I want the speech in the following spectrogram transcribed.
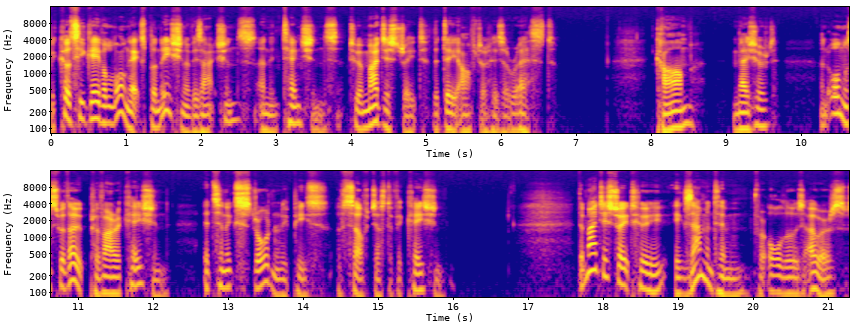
Because he gave a long explanation of his actions and intentions to a magistrate the day after his arrest calm, measured, and almost without prevarication, it's an extraordinary piece of self justification. The magistrate who examined him for all those hours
